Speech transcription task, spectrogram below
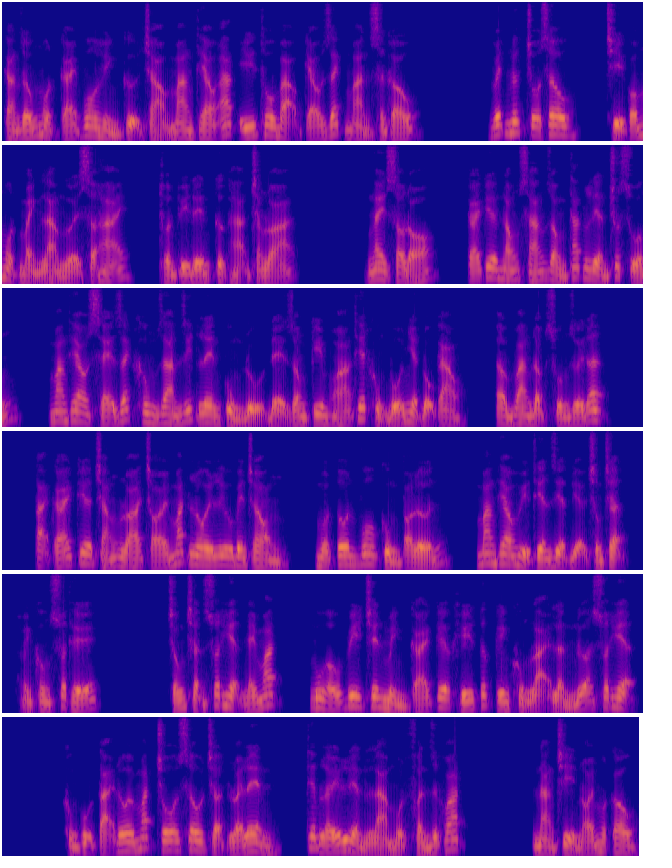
càng giống một cái vô hình cự trảo mang theo ác ý thô bạo kéo rách màn sân khấu. Vết nước chỗ sâu, chỉ có một mảnh làm người sợ hãi, thuần vi đến cực hạn trắng loá. Ngay sau đó, cái kia nóng sáng dòng thác liền chút xuống, mang theo xé rách không gian rít lên cùng đủ để dòng kim hóa thiết khủng bố nhiệt độ cao ẩm vang đập xuống dưới đất. Tại cái kia trắng loá chói mắt lôi lưu bên trong, một tôn vô cùng to lớn, mang theo hủy thiên diệt địa chống trận, hoành không xuất thế. Chống trận xuất hiện ngay mắt, vu hấu vi trên mình cái kia khí tức kinh khủng lại lần nữa xuất hiện. Khủng cụ tại đôi mắt chỗ sâu chợt lóe lên, tiếp lấy liền là một phần dứt khoát. Nàng chỉ nói một câu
